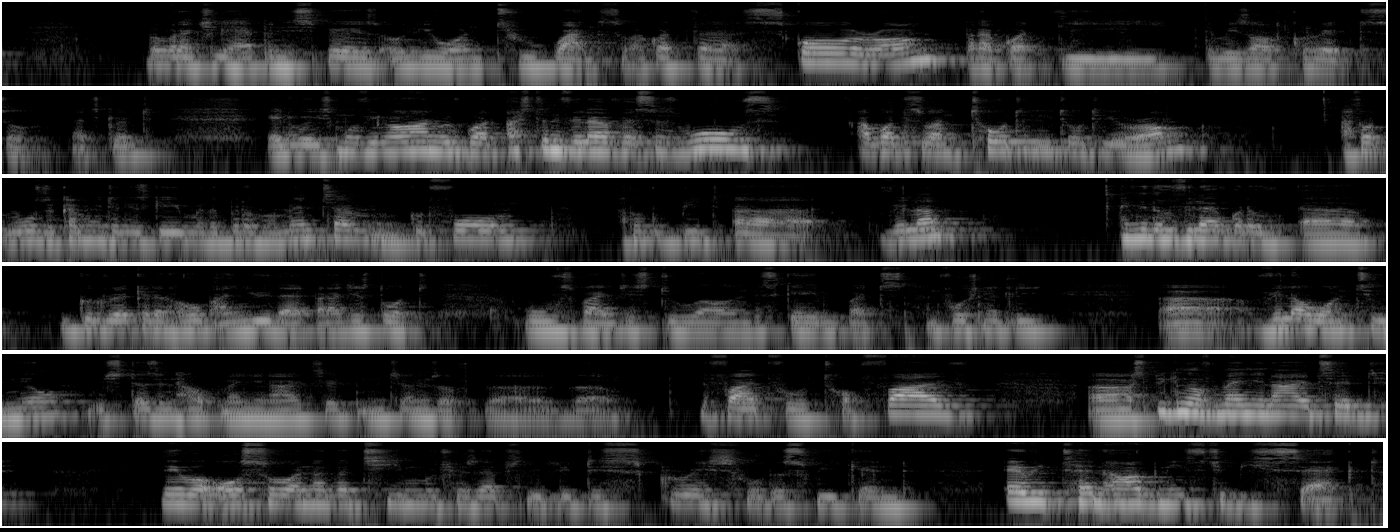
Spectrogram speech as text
But what actually happened is Spurs only won 2-1. So I got the score wrong, but I got the, the result correct. So that's good. Anyways, moving on, we've got Aston Villa versus Wolves. I got this one totally, totally wrong. I thought Wolves were coming into this game with a bit of momentum, good form. I thought they beat uh, Villa. Even though Villa have got a uh, good record at home, I knew that, but I just thought Wolves might just do well in this game. But unfortunately, uh, Villa won 2-0, which doesn't help Man United in terms of the, the, the fight for top five. Uh, speaking of Man United, they were also another team which was absolutely disgraceful this weekend. Erik Ten Hag needs to be sacked.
